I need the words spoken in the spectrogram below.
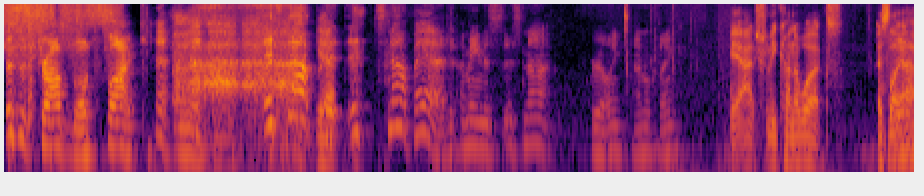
This is tropical as fuck. it's not. Yeah. It, it's not bad. I mean, it's it's not really. I don't think It actually kind of works. It's like Yeah.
